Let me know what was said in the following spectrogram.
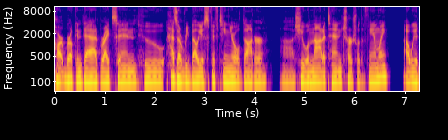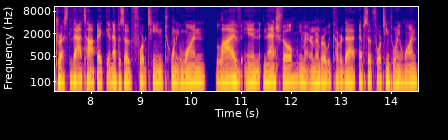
heartbroken dad writes in who has a rebellious 15 year old daughter. Uh, she will not attend church with a family. Uh, we addressed that topic in episode 1421, live in Nashville. You might remember we covered that, episode 1421.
